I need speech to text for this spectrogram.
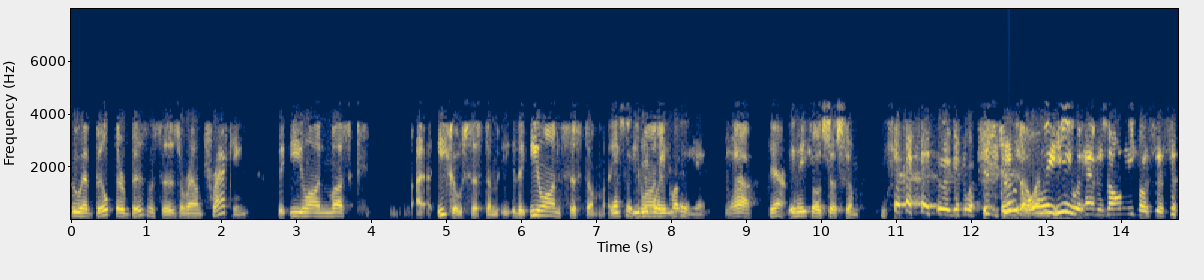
who have built their businesses around tracking the Elon Musk uh, ecosystem, the Elon system. That's a good way of putting it. Yeah, yeah, an ecosystem. it's true, though. Only I mean, he would have his own ecosystem.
